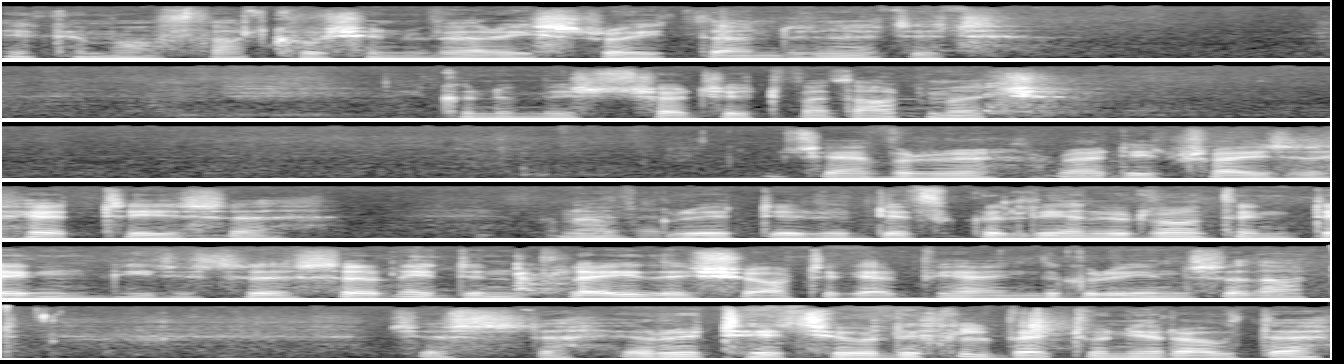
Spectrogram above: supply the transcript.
He came off that cushion very straight then, didn't it? it he couldn't have misjudged it by that much. Whichever uh, red he tries to hit, he's uh, going to have a great deal of difficulty. And I don't think Ding, he just uh, certainly didn't play the shot to get behind the green, so that just uh, irritates you a little bit when you're out there.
